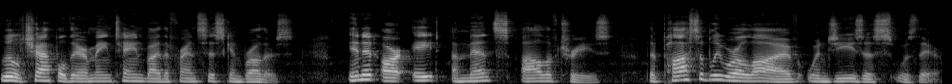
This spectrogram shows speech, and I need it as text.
little chapel there maintained by the Franciscan brothers. In it are eight immense olive trees that possibly were alive when Jesus was there.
